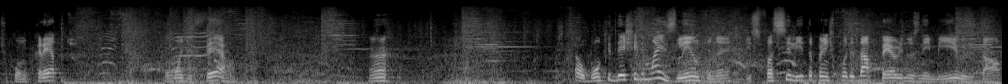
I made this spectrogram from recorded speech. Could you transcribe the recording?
De concreto. Com um monte de ferro. Ah. É, o bom é que deixa ele mais lento, né? Isso facilita pra gente poder dar parry nos inimigos e tal.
